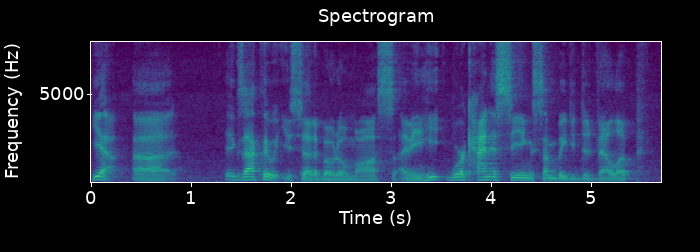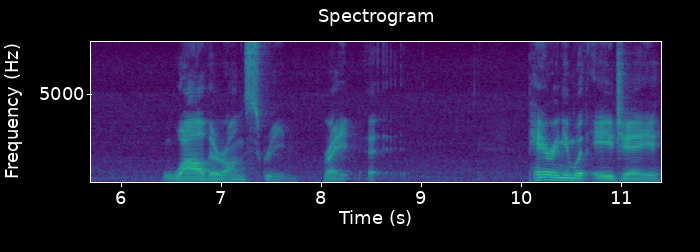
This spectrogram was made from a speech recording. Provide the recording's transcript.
Yeah, uh, exactly what you said about Omos. I mean, he we're kind of seeing somebody develop while they're on screen, right? Uh, pairing him with AJ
